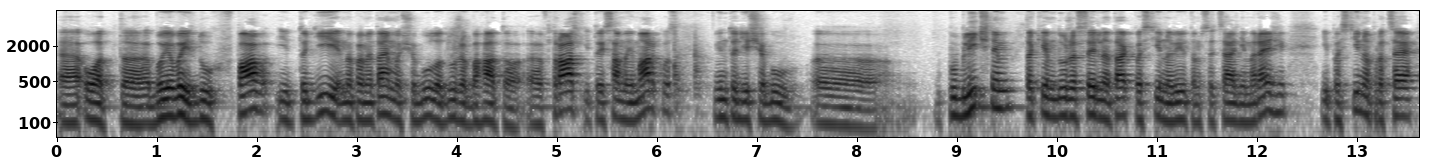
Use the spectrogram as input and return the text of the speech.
Е, От е, бойовий дух впав, і тоді ми пам'ятаємо, що було дуже багато е, втрат. І той самий Маркус, він тоді ще був е, публічним, таким дуже сильно, так постійно вів там соціальні мережі і постійно про це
